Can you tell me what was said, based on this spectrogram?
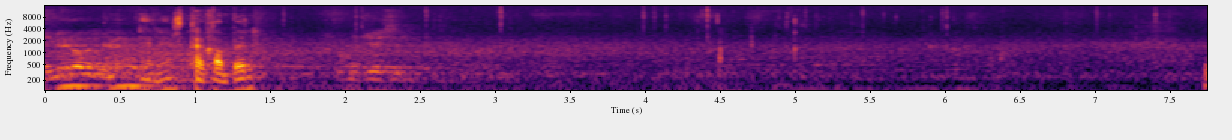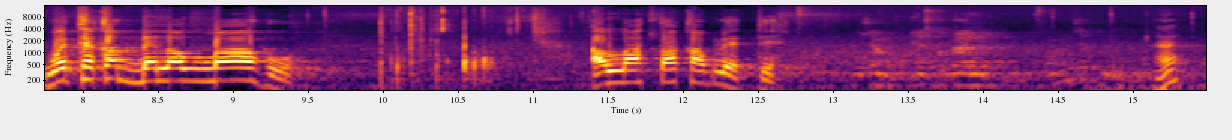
Emir olarak emir. Emir tekabbel. Bunu cezim. Ve tekabbelallahu Allah da kabul etti. Hocam ekbel olunca mı? He?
